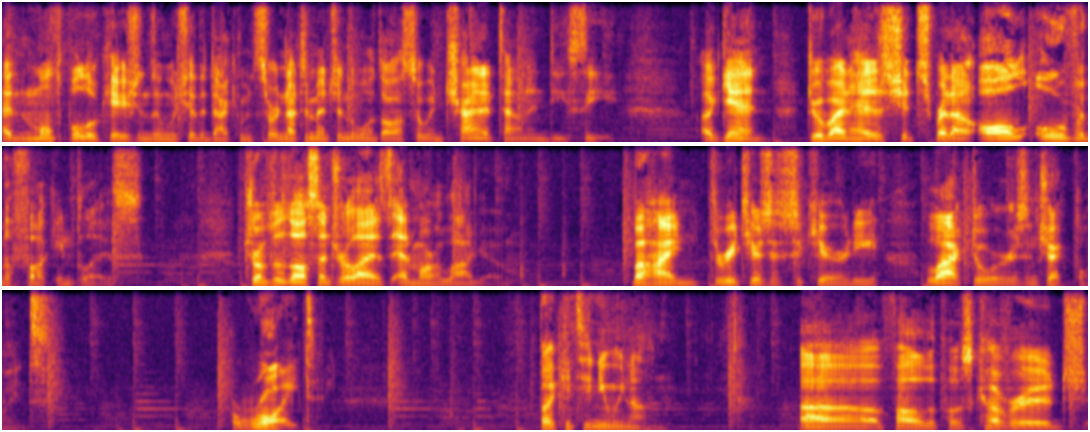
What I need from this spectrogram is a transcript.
at multiple locations in which he had the documents stored, not to mention the ones also in Chinatown and DC. Again, Joe Biden had his shit spread out all over the fucking place. Trump's was all centralized at Mar a Lago, behind three tiers of security, locked doors, and checkpoints. Right. But continuing on. Uh, follow the post coverage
